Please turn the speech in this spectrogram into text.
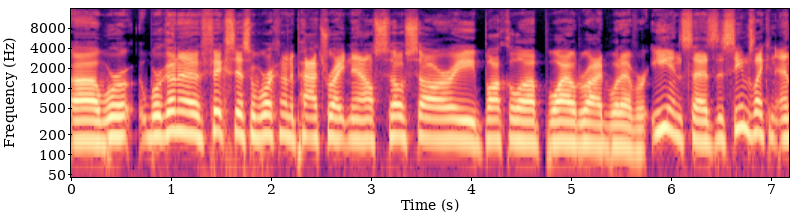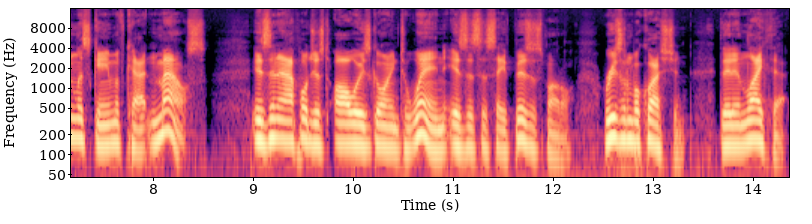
uh, we're we're gonna fix this. We're working on a patch right now. So sorry. Buckle up. Wild ride. Whatever. Ian says this seems like an endless game of cat and mouse. Is an Apple just always going to win? Is this a safe business model? Reasonable question. They didn't like that.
